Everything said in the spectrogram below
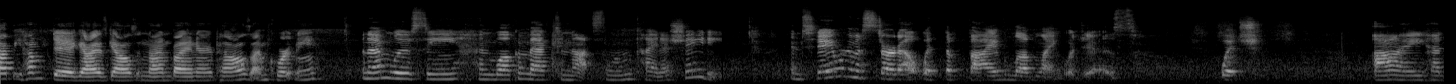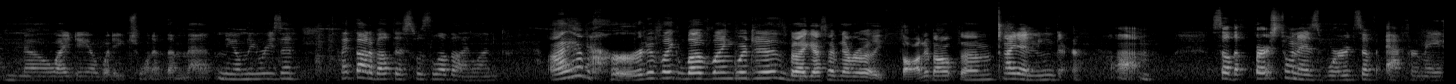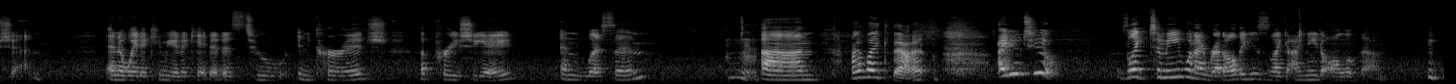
Happy Hump Day, guys, gals, and non-binary pals. I'm Courtney. And I'm Lucy, and welcome back to Not Slim Kinda Shady. And today we're going to start out with the five love languages, which I had no idea what each one of them meant. And the only reason I thought about this was Love Island. I have heard of like love languages, but I guess I've never really thought about them. I didn't either. Um, so the first one is words of affirmation. And a way to communicate it is to encourage, appreciate, and listen. Um, I like that. I do too. It's like to me when I read all these, like I need all of them.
